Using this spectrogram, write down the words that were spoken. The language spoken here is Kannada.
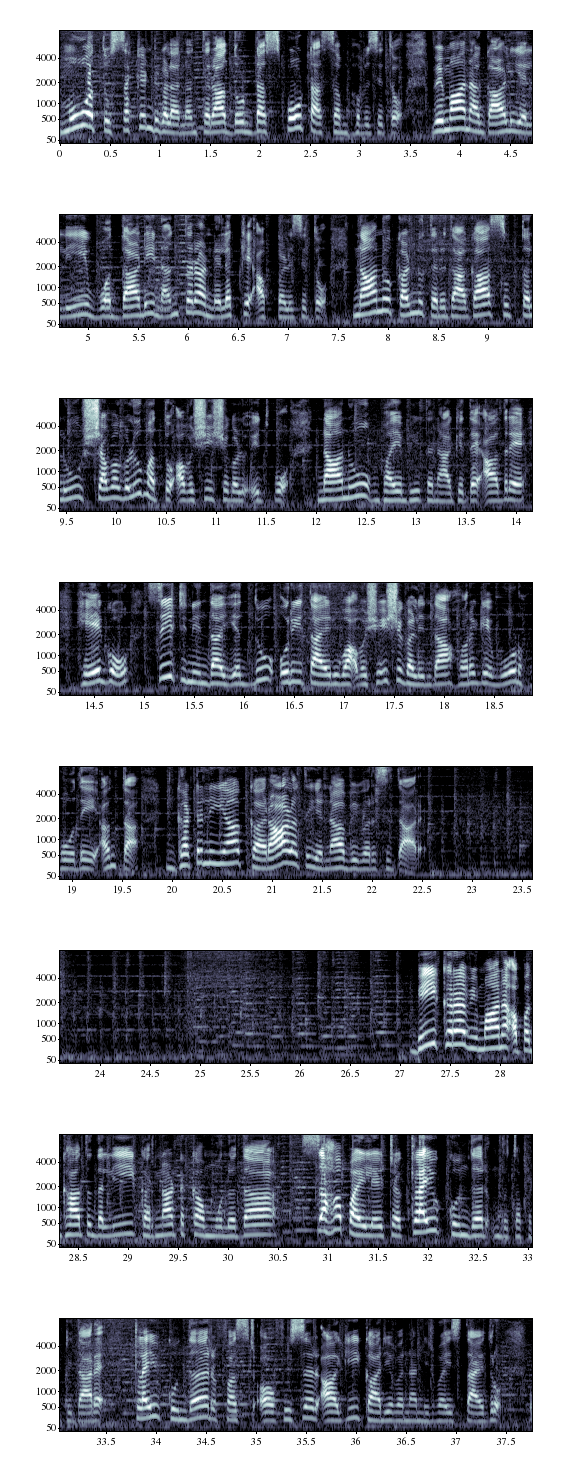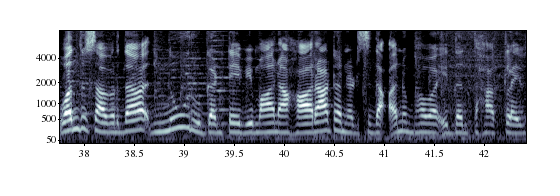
ಮೂವತ್ತು ಸೆಕೆಂಡ್ಗಳ ನಂತರ ದೊಡ್ಡ ಸ್ಫೋಟ ಸಂಭವಿಸಿತು. ವಿಮಾನ ಗಾಳಿಯಲ್ಲಿ ಒದ್ದಾಡಿ ನಂತರ ನೆಲಕ್ಕೆ ಅಪ್ಪಳಿಸಿತು. ನಾನು ಕಣ್ಣು ತೆರೆದಾಗ ಸುತ್ತಲೂ ಶವಗಳು ಮತ್ತು ಅವಶೇಷಗಳು ಇದ್ವು. ನಾನು ಭಯಭೀತನಾಗಿದ್ದೆ. ಆದರೆ ಹೇಗೋ ಸೀಟಿನಿಂದ ಎದ್ದು ಉರಿತಾ ಇರುವ ಅವಶೇಷಗಳಿಂದ ಹೊರಗೆ ಓಡ್ ಹೋದೆ ಅಂತ ಘಟನೆಯ ಕರಾಳತೆಯನ್ನ ವಿವರಿಸಿದ್ದಾರೆ. ಭೀಕರ ವಿಮಾನ ಅಪಘಾತದಲ್ಲಿ ಕರ್ನಾಟಕ ಮೂಲದ ಸಹ ಪೈಲಟ್ ಕ್ಲೈವ್ ಕುಂದರ್ ಮೃತಪಟ್ಟಿದ್ದಾರೆ. ಕ್ಲೈವ್ ಕುಂದರ್ ಫಸ್ಟ್ ಆಫೀಸರ್ ಆಗಿ ಕಾರ್ಯವನ್ನು ನಿರ್ವಹಿಸ್ತಾ ಇದ್ರು. ಒಂದು ಸಾವಿರದ ನೂರು ಗಂಟೆ ವಿಮಾನ ಹಾರಾಟ ನಡೆಸಿದ ಅನುಭವ ಇದ್ದಂತಹ ಕ್ಲೈವ್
